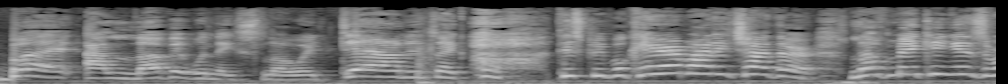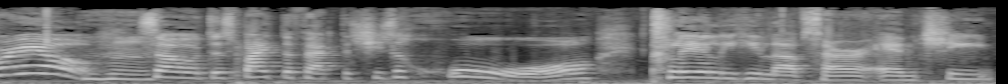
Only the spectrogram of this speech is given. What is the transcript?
but I love it when they slow it down. It's like oh, these people care about each other. Love making is real. Mm-hmm. So despite the fact that she's a whore, clearly he loves her, and she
